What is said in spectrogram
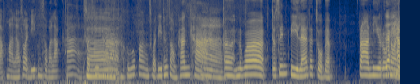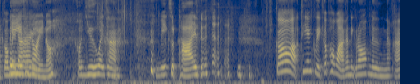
รักษ์มาแล้ว สวัสดีคุณสวรักษ์ค่ะ สวัสดีค่ะ คุณผู้ฟังสวัสดีทั้งสองท่านค่ะค่ะเออนึกว่าจะสิ้นปีแล้วจะจบแบบปราณีเราจะหน่อยแฮปก็ไม่ปี้ได้สักหน่อยเนาะเขายื้อไว้จนค่ะวีคสุดท้ายเลยเนี่ยก็ที่อังกฤษก็ผวากันอีกรอบหนึ่งนะคะ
